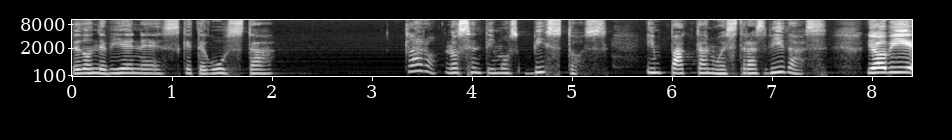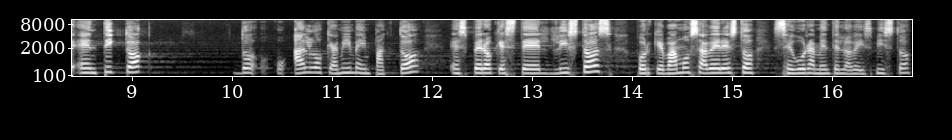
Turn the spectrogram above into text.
de dónde vienes, que te gusta, claro, nos sentimos vistos, impacta nuestras vidas. Yo vi en TikTok algo que a mí me impactó. Espero que estén listos porque vamos a ver esto, seguramente lo habéis visto,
